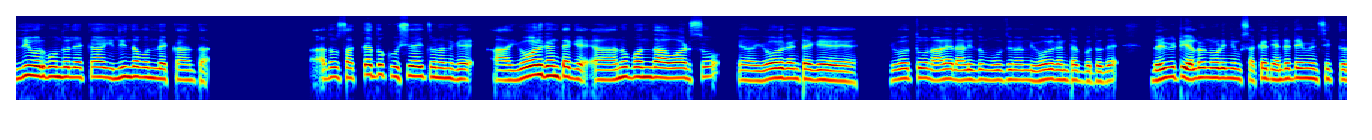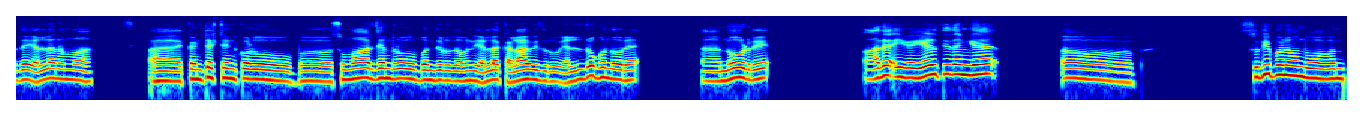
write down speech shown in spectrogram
ಇಲ್ಲಿವರೆಗೂ ಒಂದು ಲೆಕ್ಕ, ಇಲ್ಲಿಂದ ಒಂದು ಲೆಕ್ಕ ಅಂತ. ಅದು ಸಖತ್ತು ಖುಷಿ ಆಯ್ತು ನನಗೆ. ಆ ಏಳು ಗಂಟೆಗೆ ಅನುಬಂಧ ಅವಾರ್ಡ್ಸು ಏಳು ಗಂಟೆಗೆ ಇವತ್ತು, ನಾಳೆ, ನಾಳಿದ್ದು ಮೂರು ದಿನ ಏಳು ಗಂಟೆಗೆ ಬರ್ತದೆ. ದಯವಿಟ್ಟು ಎಲ್ಲರೂ ನೋಡಿ ನಿಮ್ಗೆ ಸಖತ್ ಎಂಟರ್ಟೈನ್ಮೆಂಟ್ ಸಿಗ್ತದೆ. ಎಲ್ಲ ನಮ್ಮ ಕಂಟೆಸ್ಟೆಂಟ್ಗಳು ಬ, ಸುಮಾರು ಜನರು ಬಂದಿರೋದು, ಆಮೇಲೆ ಎಲ್ಲ ಕಲಾವಿದರು ಎಲ್ಲರೂ ಬಂದವ್ರೆ. ನೋಡ್ರಿ. ಅದೇ ಈಗ ಹೇಳ್ತಿದ್ದಂಗೆ ಸುದೀಪನ ಒಂದು ಒಂದು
